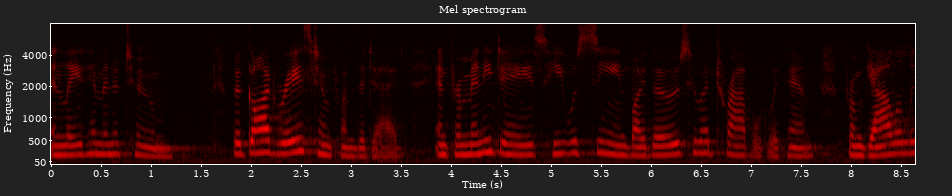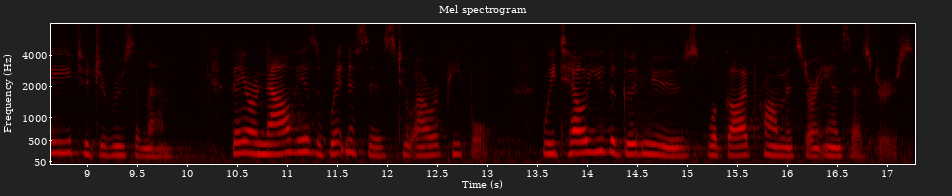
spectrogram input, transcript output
and laid him in a tomb. But God raised him from the dead, and for many days he was seen by those who had traveled with him from Galilee to Jerusalem. They are now his witnesses to our people. We tell you the good news, what God promised our ancestors.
